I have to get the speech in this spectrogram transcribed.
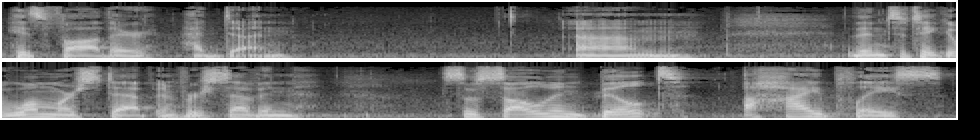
his father, had done. Um, then to take it one more step in verse 7. So Solomon built a high place.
